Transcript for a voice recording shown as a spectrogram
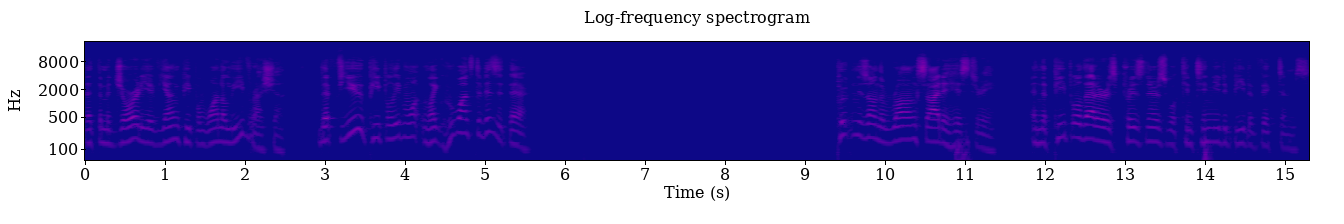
that the majority of young people want to leave Russia, that few people even want, like, who wants to visit there? Putin is on the wrong side of history, and the people that are his prisoners will continue to be the victims.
